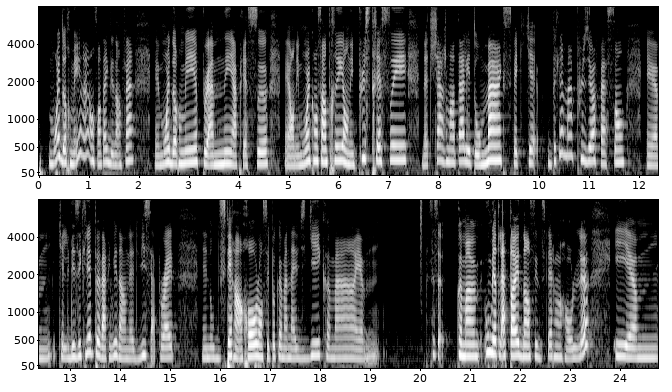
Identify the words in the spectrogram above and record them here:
moins dormir, hein? on s'entend avec des enfants, euh, moins dormir peut amener après ça, euh, on est moins concentré, on est plus stressé, notre charge mentale est au max, fait qu'il y a vraiment plusieurs façons euh, que les déséquilibres peuvent arriver dans notre vie, ça peut être nos différents rôles, on ne sait pas comment naviguer, comment... c'est ça, comment, où mettre la tête dans ces différents rôles-là. Et euh,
